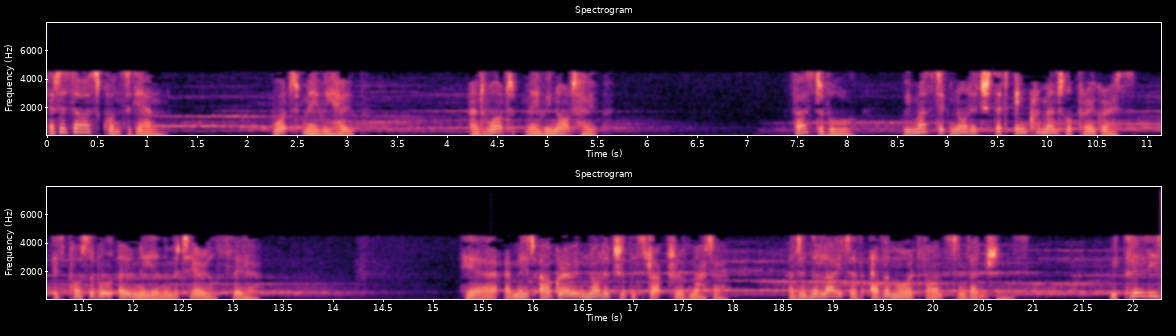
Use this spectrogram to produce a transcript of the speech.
Let us ask once again, what may we hope? And what may we not hope? First of all, we must acknowledge that incremental progress is possible only in the material sphere. Here, amid our growing knowledge of the structure of matter, and in the light of ever more advanced inventions, we clearly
